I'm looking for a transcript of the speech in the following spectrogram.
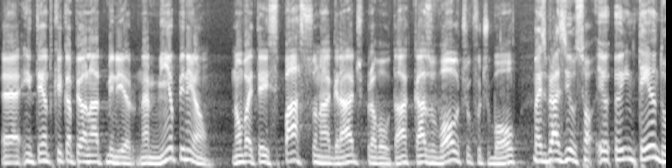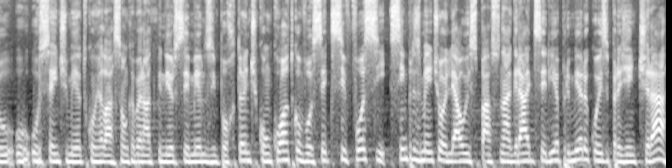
É, entendo que Campeonato Mineiro, na minha opinião, não vai ter espaço na grade para voltar, caso volte o futebol. Mas Brasil, só eu, eu entendo o, o, sentimento com relação ao Campeonato Mineiro ser menos importante. Concordo com você que se fosse simplesmente olhar o espaço na grade seria a primeira coisa para a gente tirar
